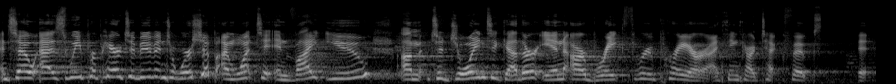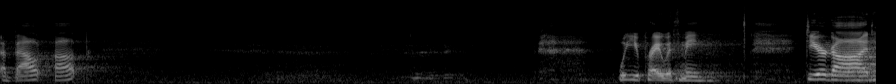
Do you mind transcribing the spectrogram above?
And so, as we prepare to move into worship, I want to invite you um, to join together in our breakthrough prayer. I think our tech folks about up. Will you pray with me? Dear God,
